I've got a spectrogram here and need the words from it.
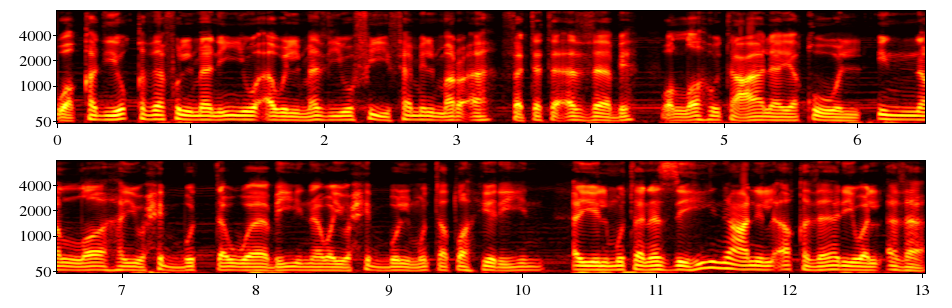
وقد يقذف المني أو المذي في فم المرأة فتتأذى به والله تعالى يقول إن الله يحب التوابين ويحب المتطهرين أي المتنزهين عن الأقذار والأذى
